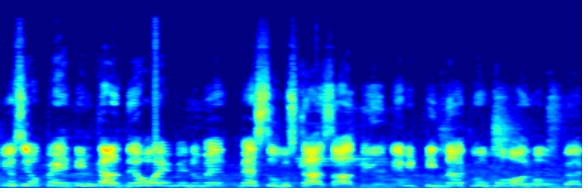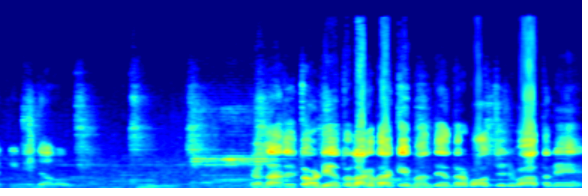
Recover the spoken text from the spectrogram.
ਕਿ ਅਸੀਂ ਉਹ ਪੇਂਟਿੰਗ ਕਰਦੇ ਹੋਏ ਮੈਨੂੰ ਮੈਂ ਮਹਿਸੂਸ ਕਰ ਸਕਦੀ ਹੁੰਦੀ ਹਾਂ ਵੀ ਕਿੰਨਾ ਕੁ ਮਾਹੌਲ ਹੋਊਗਾ ਕਿਵੇਂ ਦਾ ਹੋਊਗਾ। ਗੱਲਾਂ ਤੇ ਤੁਹਾਡੀਆਂ ਤੋਂ ਲੱਗਦਾ ਕਿ ਮਨ ਦੇ ਅੰਦਰ ਬਹੁਤ ਜਜ਼ਬਾਤ ਨੇ।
